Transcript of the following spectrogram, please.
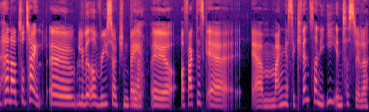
han har totalt øh, leveret researchen bag, ja. øh, og faktisk er, er mange af sekvenserne i Interstellar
